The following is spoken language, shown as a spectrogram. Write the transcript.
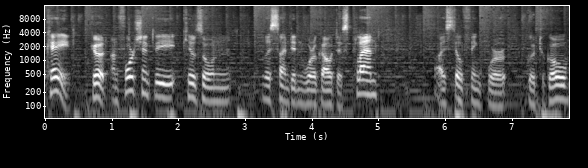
Okay, good. Unfortunately, Killzone this time didn't work out as planned. I still think we're good to go.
